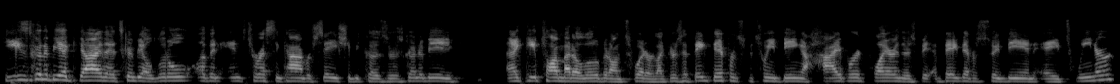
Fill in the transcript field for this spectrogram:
he's going to be a guy that's going to be a little of an interesting conversation because there's going to be I keep talking about it a little bit on Twitter. Like, there's a big difference between being a hybrid player and there's a big difference between being a tweener.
